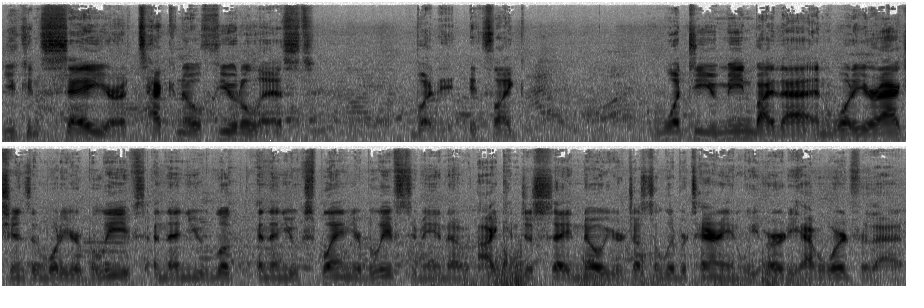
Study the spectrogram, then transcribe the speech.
you can say you're a techno feudalist, but it's like, what do you mean by that, and what are your actions, and what are your beliefs? And then you look, and then you explain your beliefs to me, and I can just say, no, you're just a libertarian. We already have a word for that.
